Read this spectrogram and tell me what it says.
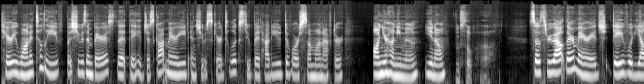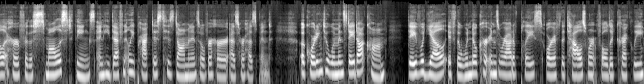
Terry wanted to leave, but she was embarrassed that they had just got married and she was scared to look stupid. How do you divorce someone after on your honeymoon, you know? Still. Oh. So, throughout their marriage, Dave would yell at her for the smallest things, and he definitely practiced his dominance over her as her husband. According to Women's womensday.com, Dave would yell if the window curtains were out of place or if the towels weren't folded correctly.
